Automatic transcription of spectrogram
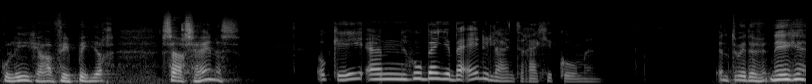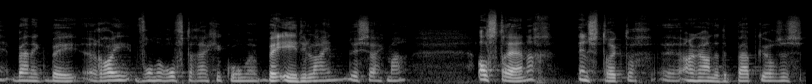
collega VP'er Serge Heines. Oké, okay, en hoe ben je bij Eduline terechtgekomen? In 2009 ben ik bij Roy van der Hof terechtgekomen, bij Eduline dus zeg maar, als trainer, instructor eh, aangaande de PEP-cursus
